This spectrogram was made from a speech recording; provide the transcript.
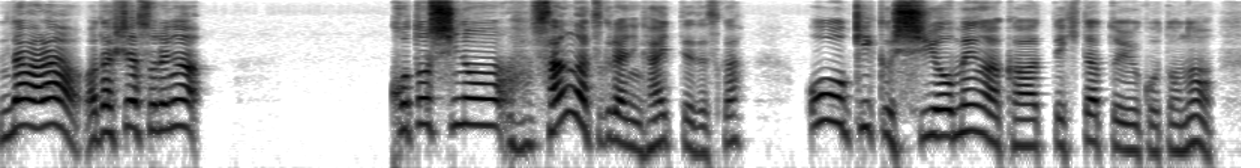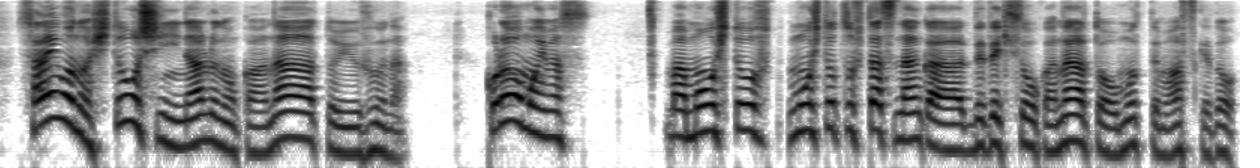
だから、私はそれが今年の3月ぐらいに入ってですか大きく潮目が変わってきたということの最後の一押しになるのかなというふうな、これは思います。まあもう一、もう一つ二つなんか出てきそうかなと思ってますけど、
